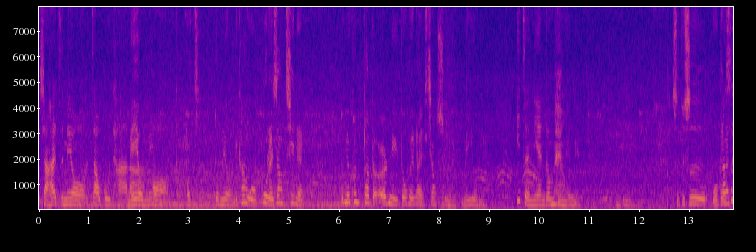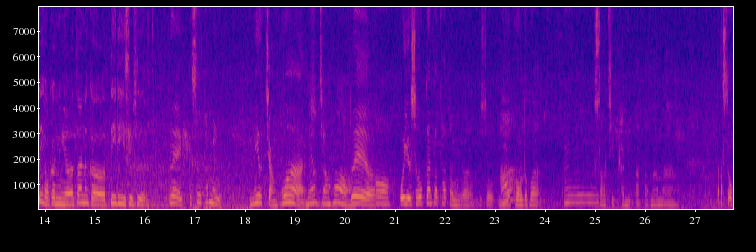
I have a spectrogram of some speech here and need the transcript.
小孩子没有照顾他啦，没有没有哦，孩子都没有。你看我过了像去年都没有看他的儿女都回来孝顺，没有没有一整年都没有。没有没。有，对，是不是我跟他是有个女儿在那个地利，是不是？对，可是他们没有讲话，没有讲话。，对啊，哦，我有时候看到他的女儿，有时候你有空的话，嗯，上去看你爸爸妈妈。他说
